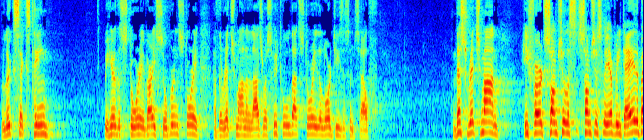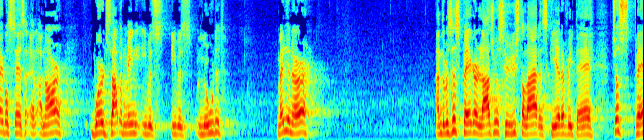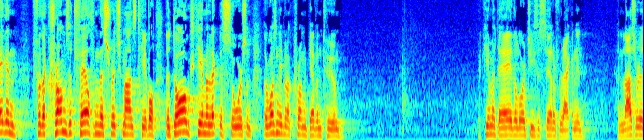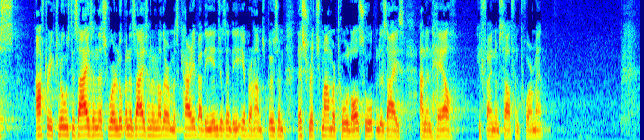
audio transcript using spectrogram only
Luke 16, we hear the story, a very sobering story of the rich man and Lazarus. Who told that story? The Lord Jesus himself. This rich man, he fared sumptuous, sumptuously every day. The Bible says, in, in our words, that would mean he was, he was loaded, millionaire. And there was this beggar, Lazarus, who used to lie at his gate every day, just begging for the crumbs that fell from this rich man's table. The dogs came and licked his sores, and there wasn't even a crumb given to him. There came a day, the Lord Jesus said, of reckoning, and Lazarus, after he closed his eyes in this world, opened his eyes in another, and was carried by the angels into Abraham's bosom. This rich man, we're told, also opened his eyes, and in hell he found himself in torment.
